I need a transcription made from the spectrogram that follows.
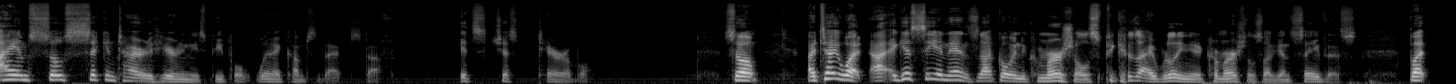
I am so sick and tired of hearing these people when it comes to that stuff. It's just terrible. So, I tell you what, I guess CNN's not going to commercials because I really need a commercial so I can save this. But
